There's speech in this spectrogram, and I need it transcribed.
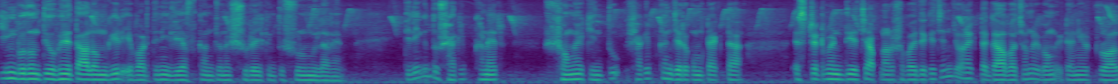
কিংবদন্তি অভিনেতা আলমগীর, এবার তিনি ইলিয়াস কাঞ্চনের সুরেই কিন্তু সুর মিলালেন। তিনি কিন্তু শাকিব খানের সঙ্গে কিন্তু, শাকিব খান যেরকমটা একটা স্টেটমেন্ট দিয়েছে, আপনারা সবাই দেখেছেন যে অনেকটা গা বাঁচানো এবং এটা নিয়ে ট্রল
